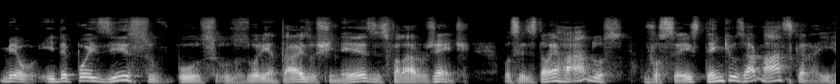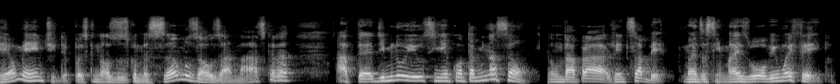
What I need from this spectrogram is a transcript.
Meu, e depois isso, os, os orientais, os chineses falaram, gente, vocês estão errados vocês têm que usar máscara. E realmente, depois que nós começamos a usar máscara, até diminuiu sim a contaminação. Não dá para a gente saber. Mas assim, mas houve um efeito.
